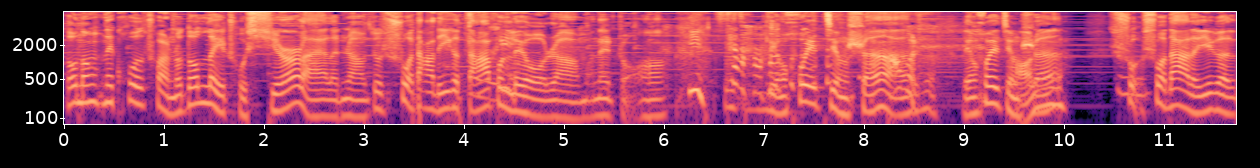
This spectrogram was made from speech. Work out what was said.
都能那裤子穿着都勒出形儿来了，你知道吗？就硕大的一个 W，知道吗？那种 领会精神啊，领会精神，硕硕大的一个，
